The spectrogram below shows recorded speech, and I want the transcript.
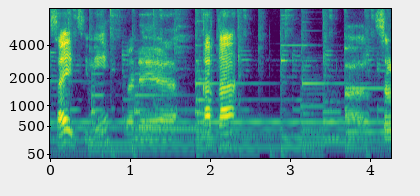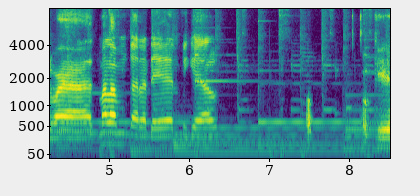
saya di sini ada kakak. Uh, selamat malam Kak Raden Miguel. Oke. Okay.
